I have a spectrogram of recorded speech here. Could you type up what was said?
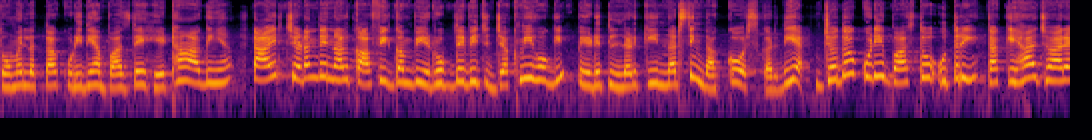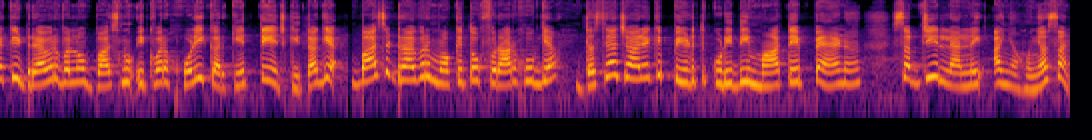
ਦੋਵੇਂ ਲੱਤਾਂ ਕੁੜੀ ਦੀਆਂ ਬੱਸ ਦੇ ਹੇਠਾਂ ਆ ਗਈਆਂ। ਟਾਇਰ ਚੜਨ ਦੇ ਨਾਲ ਕਾਫੀ ਗੰਭੀਰ ਰੂਪ ਦੇ ਵਿੱਚ ਜ਼ਖਮੀ ਹੋ ਗਈ। ਪੀੜਿਤ ਲੜਕੀ ਨਰਸਿੰਗ ਦਾ ਕੋਰਸ ਕਰਦੀ ਹੈ। ਜਦੋਂ ਕੁੜੀ ਬੱਸ ਤੋਂ ਉਤਰੀ ਤਾਂ ਕਿਹਾ ਜਾ ਰਿਹਾ ਕਿ ਡਰਾਈਵਰ ਵੱਲੋਂ ਬੱਸ ਨੂੰ ਇੱਕ ਵਾਰ ਹੌਲੀ ਕਰਕੇ ਤੇਜ਼ ਕੀਤਾ ਗਿਆ। ਬੱਸ ਡਰਾਈਵਰ ਮੌਕੇ ਤੋਂ ਫਰਾਰ ਹੋ ਗਿਆ। ਦੱਸਿਆ ਜਾ ਰਿਹਾ ਕਿ ਪੀੜਿਤ ਕੁੜੀ ਦੀ ਮਾਂ ਤੇ ਭੈਣ ਸਬਜ਼ੀ ਲੈਣ ਲਈ ਆਈਆਂ ਹੋਈਆਂ ਸਨ।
